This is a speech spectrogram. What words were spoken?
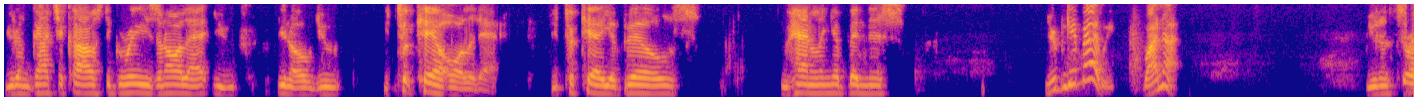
you done got your college degrees and all that, you you know, you you took care of all of that. You took care of your bills, you handling your business. You can get married. Why not? You done saw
